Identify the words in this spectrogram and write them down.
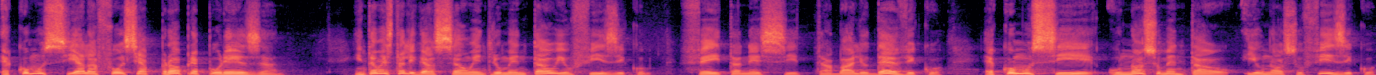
É como se ela fosse a própria pureza. Então, esta ligação entre o mental e o físico, feita nesse trabalho dévico, é como se o nosso mental e o nosso físico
